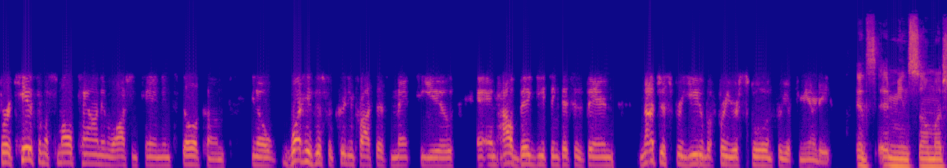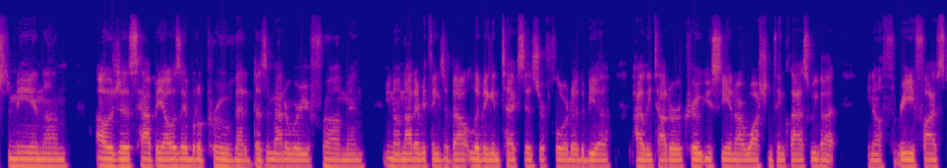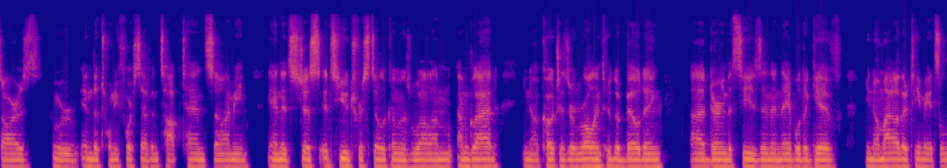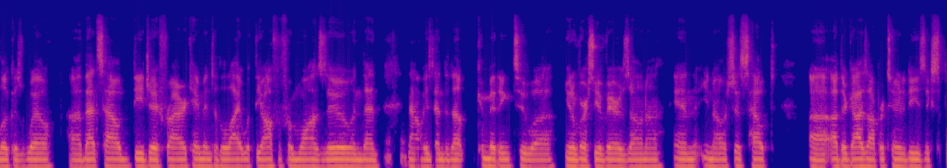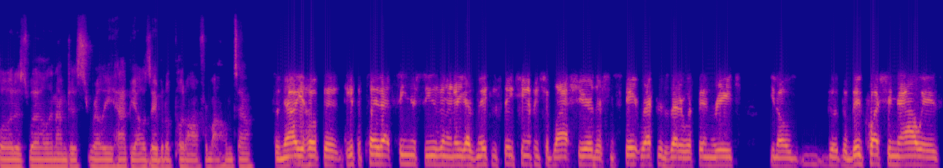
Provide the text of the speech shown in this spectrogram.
For a kid from a small town in washington in Steilacoom, you know what has this recruiting process meant to you? And how big do you think this has been not just for you but for your school and for your community? It's it means so much to me and um I was just happy I was able to prove that it doesn't matter where you're from and you know, not everything's about living in Texas or Florida to be a highly touted recruit. You see in our Washington class, we got, you know, three five stars who are in the 24 7 top 10. So, I mean, and it's just, it's huge for Steilacoom as well. I'm, I'm glad, you know, coaches are rolling through the building uh, during the season and able to give, you know, my other teammates a look as well. Uh, that's how DJ Fryer came into the light with the offer from Wazoo, and then mm-hmm. now he's ended up committing to uh, University of Arizona, and you know it's just helped uh, other guys' opportunities explode as well. And I'm just really happy I was able to put on for my hometown. So now you hope to, to get to play that senior season. I know you guys made the state championship last year. There's some state records that are within reach. You know, the the big question now is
